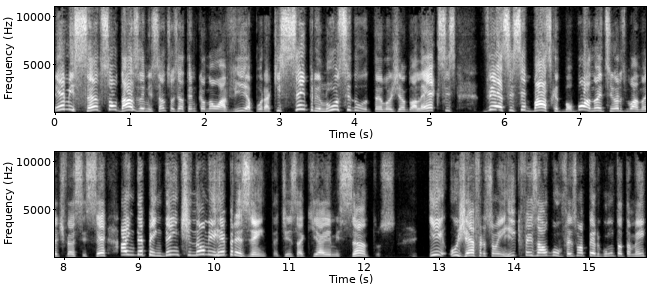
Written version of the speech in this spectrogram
M Santos, saudades do M Santos, fazia tempo que eu não havia por aqui. Sempre lúcido, tá elogiando Alexis. VSC Basketball, boa noite, senhores, boa noite, VSC. A Independente não me representa, diz aqui a M Santos. E o Jefferson Henrique fez algo, fez uma pergunta também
